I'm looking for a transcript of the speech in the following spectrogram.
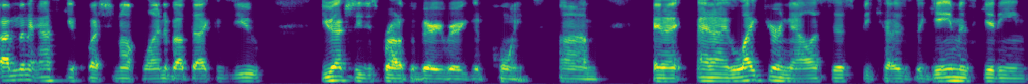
I'm going to ask you a question offline about that because you you actually just brought up a very very good point. Um, and I and I like your analysis because the game is getting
